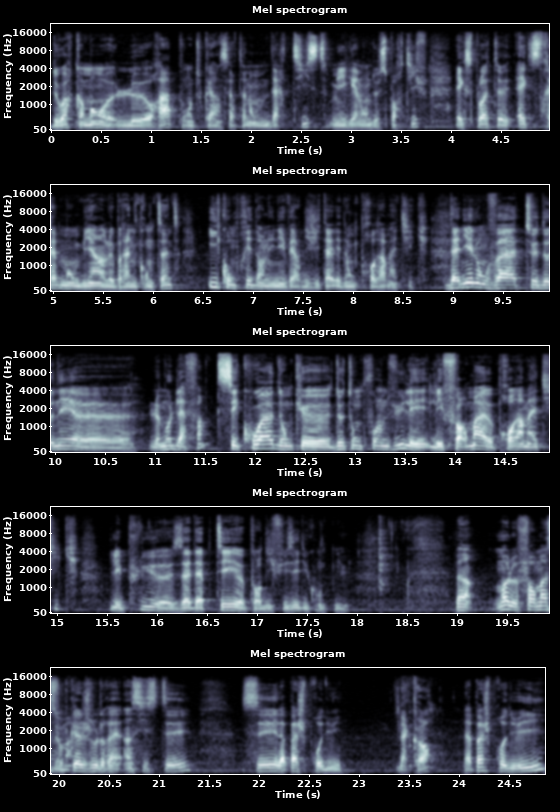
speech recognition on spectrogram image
de voir comment euh, le rap, ou en tout cas un certain nombre d'artistes, mais également de sportifs, exploitent extrêmement bien le brand content, y compris dans l'univers digital et donc programmatique. Daniel, on va te donner euh, le mot de la fin. C'est quoi donc, de ton point de vue, les formats programmatiques les plus adaptés pour diffuser du contenu? Ben, Moi, le format sur lequel je voudrais insister, c'est la page produit. D'accord. La page produit,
